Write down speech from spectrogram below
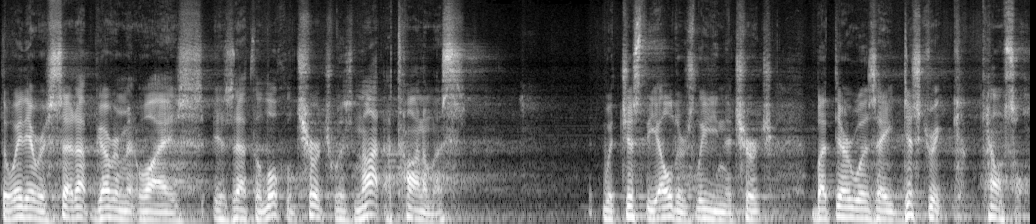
the way they were set up government wise, is that the local church was not autonomous with just the elders leading the church, but there was a district council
